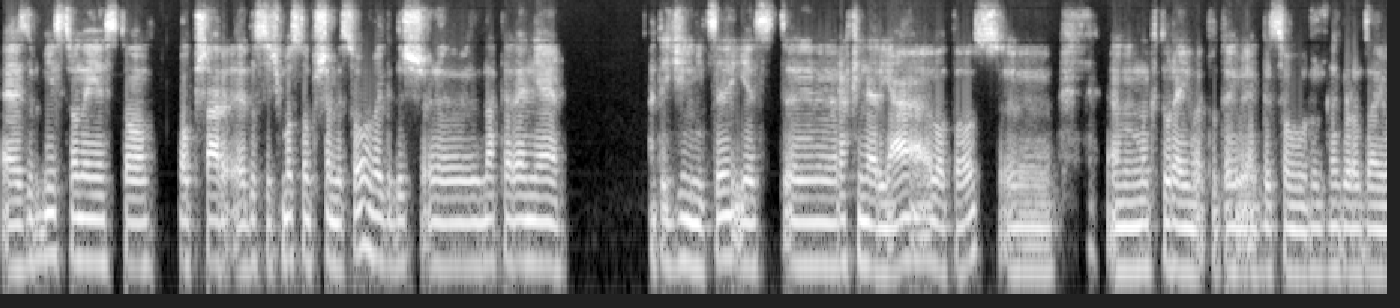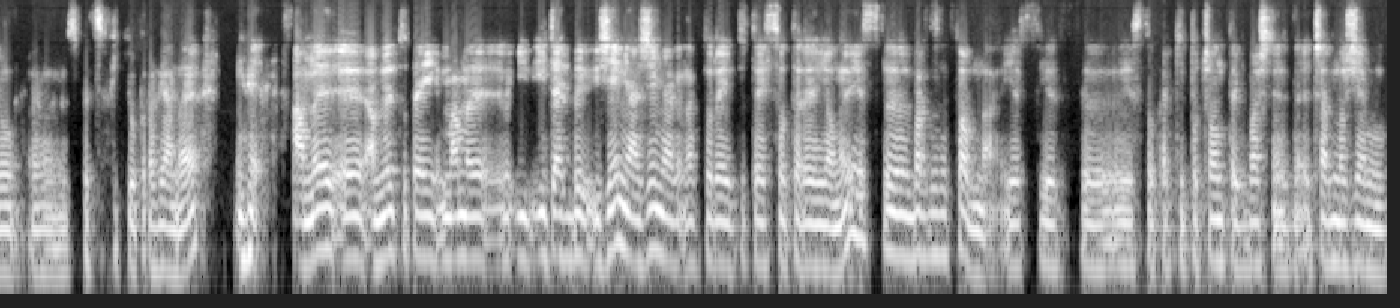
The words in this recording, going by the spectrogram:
e, z drugiej strony jest to obszar e, dosyć mocno przemysłowy, gdyż e, na terenie tej dzielnicy jest y, rafineria Lotos, y, której tutaj jakby są różnego rodzaju y, specyfiki uprawiane, a my, a my tutaj mamy i, i jakby ziemia, ziemia, na której tutaj są te rejony jest bardzo zasobna. Jest, jest, jest to taki początek właśnie czarnoziemów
